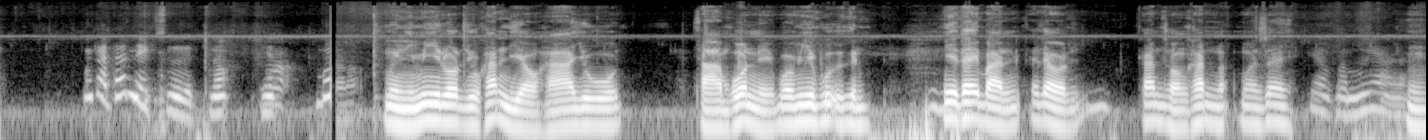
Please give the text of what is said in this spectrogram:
บมันก็ท่านได้เกิดเนาะเฮ็ดมื้อนี้มีรถอยู่คันเดียวหาอยู่สามคนนี่บ่มีผู้อื่นนี่ไทยบ้านเขาเจ้า คันสองคันเนาะมอไซค์เจ้ากับเมียล่ะ อืม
